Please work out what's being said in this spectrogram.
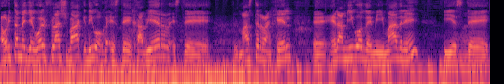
ahorita me llegó el flashback. Digo, este Javier, este, el Master Rangel, eh, era amigo de mi madre. Y este.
